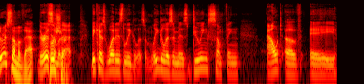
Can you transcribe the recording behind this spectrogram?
There is some of that There is some sure. of that. Because what is legalism? Legalism is doing something out of a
